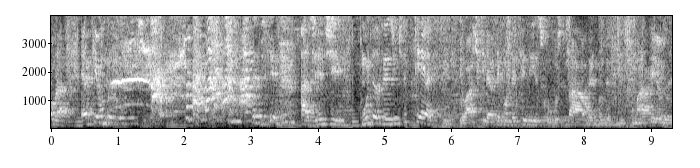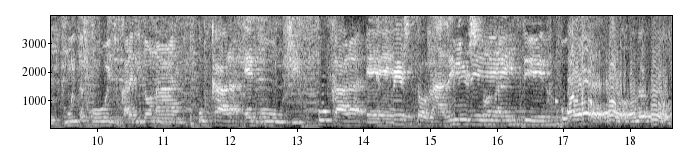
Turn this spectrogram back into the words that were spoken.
cobrar. É porque muitas vezes a gente. a gente, muitas vezes a gente esquece. Eu acho que deve ter acontecido isso com o Gustavo, deve ter acontecido isso com o Matheus. Muita coisa, o cara é milionário, o cara é gold, o cara é. Personalité. Personalité. Ô, ô, ô, meu povo,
